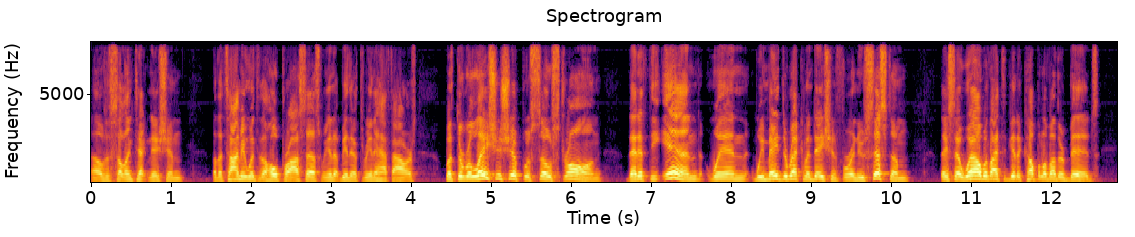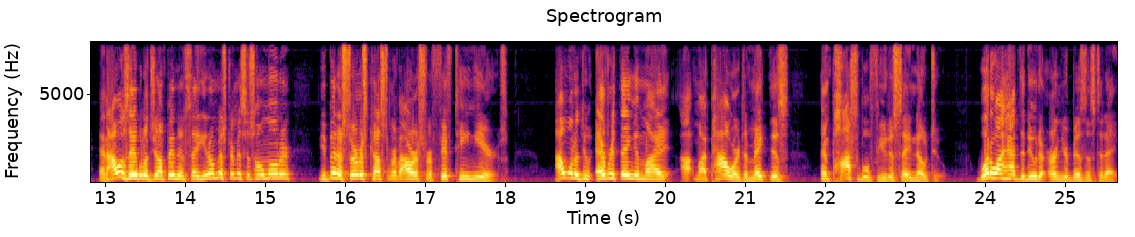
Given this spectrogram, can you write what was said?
Uh, I was a selling technician. By the time he went through the whole process, we ended up being there three and a half hours. But the relationship was so strong that at the end, when we made the recommendation for a new system, they said, Well, we'd like to get a couple of other bids. And I was able to jump in and say, You know, Mr. and Mrs. Homeowner, you've been a service customer of ours for 15 years. I want to do everything in my, uh, my power to make this impossible for you to say no to. What do I have to do to earn your business today?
